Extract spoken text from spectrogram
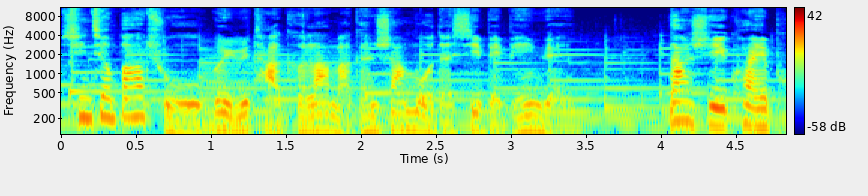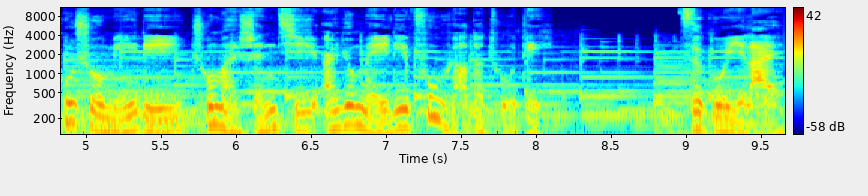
新疆巴楚位于塔克拉玛干沙漠的西北边缘，那是一块扑朔迷离、充满神奇而又美丽富饶的土地。自古以来，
